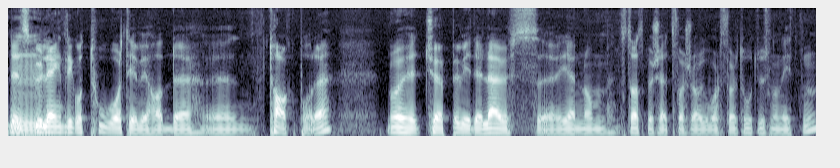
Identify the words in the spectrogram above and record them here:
Det Mm. skulle egentlig gå to år til vi hadde uh, tak på det. Nå kjøper vi det løs uh, gjennom statsbudsjettforslaget vårt for 2019.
